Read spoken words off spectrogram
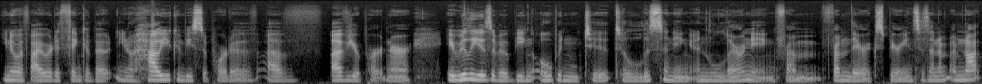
you know, if I were to think about, you know, how you can be supportive of of your partner, it really is about being open to to listening and learning from from their experiences. And I'm, I'm not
